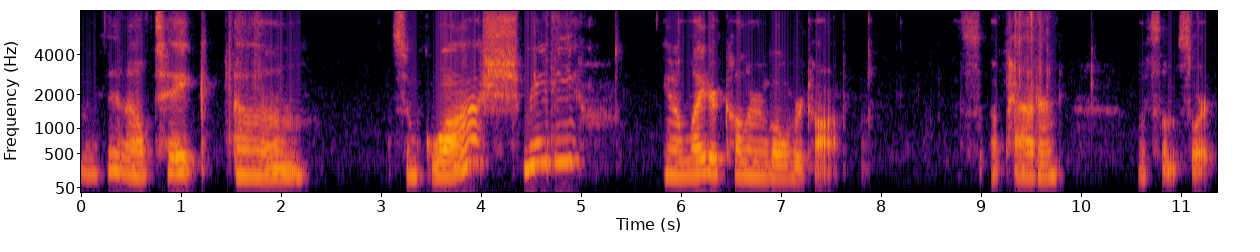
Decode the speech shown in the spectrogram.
Then I'll take um, some gouache, maybe, in a lighter color and go over top. It's a pattern of some sort.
